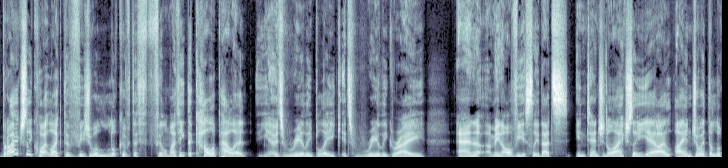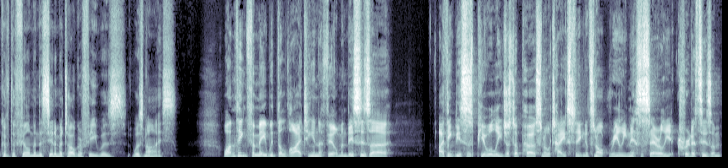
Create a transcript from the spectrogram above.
but I actually quite like the visual look of the th- film. I think the color palette, you know, it's really bleak, it's really grey, and I mean, obviously that's intentional. I actually, yeah, I, I enjoyed the look of the film, and the cinematography was was nice. One thing for me with the lighting in the film, and this is a, I think this is purely just a personal taste thing. It's not really necessarily a criticism.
